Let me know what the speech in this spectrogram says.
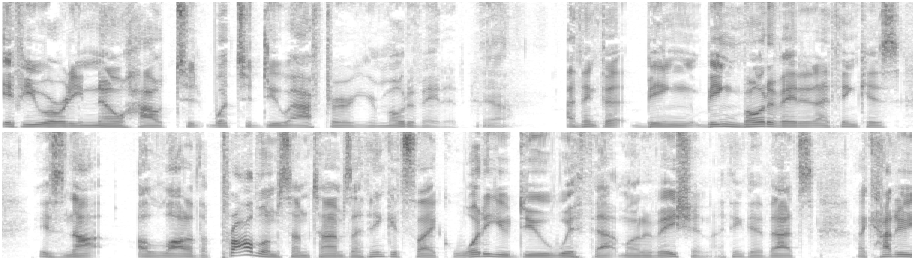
if you already know how to what to do after you're motivated. yeah, I think that being being motivated, I think is is not a lot of the problem. Sometimes I think it's like, what do you do with that motivation? I think that that's like, how do you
